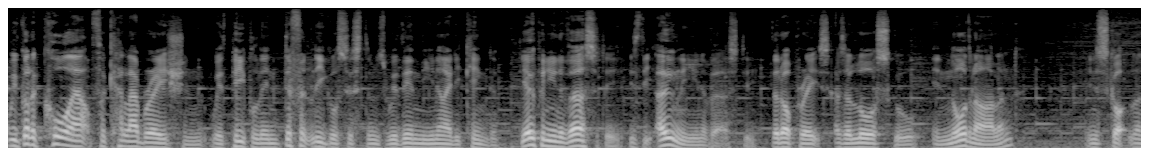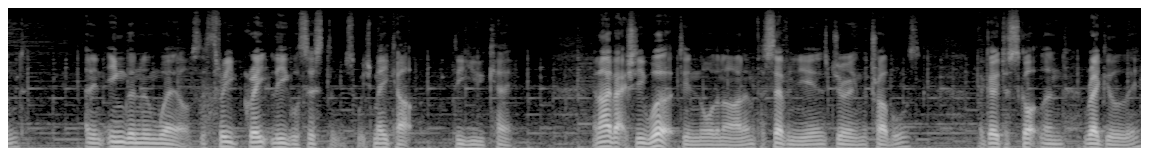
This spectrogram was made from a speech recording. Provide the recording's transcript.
We've got to call out for collaboration with people in different legal systems within the United Kingdom. The Open University is the only university that operates as a law school in Northern Ireland, in Scotland and in England and Wales, the three great legal systems which make up the UK. And I've actually worked in Northern Ireland for seven years during the Troubles. I go to Scotland regularly,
